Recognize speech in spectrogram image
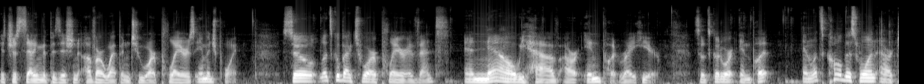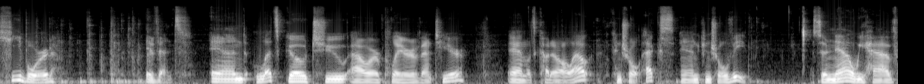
It's just setting the position of our weapon to our player's image point. So let's go back to our player event. And now we have our input right here. So let's go to our input and let's call this one our keyboard event. And let's go to our player event here and let's cut it all out. Control X and Control V. So now we have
